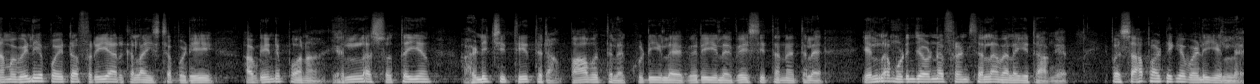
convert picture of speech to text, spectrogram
நம்ம வெளியே போயிட்டால் ஃப்ரீயாக இருக்கலாம் இஷ்டப்படி அப்படின்னு போனான். எல்லா சொத்தையும் அழித்து தீர்த்துட்டான். பாவத்தில் குடியில் வெறியில் வேசித்தனத்தில் எல்லாம் முடிஞ்ச உடனே ஃப்ரெண்ட்ஸ் எல்லாம் விலகிட்டாங்க. இப்போ சாப்பாட்டுக்கே வழி இல்லை.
